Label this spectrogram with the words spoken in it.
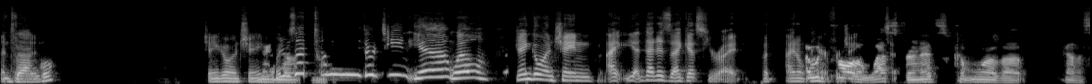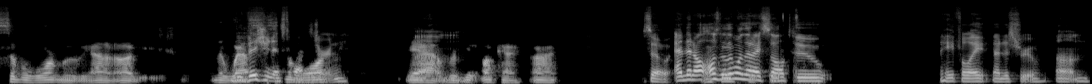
until then, Django. Django Unchained. When was that? 2013. Yeah, well, Django Unchained. I yeah, that is. I guess you're right, but I don't I would call it a western. That's more of a kind of Civil War movie. I don't know. The West Revisionist Civil War. western. Yeah. Um, okay. All right. So, and then also the other think one that I saw too. Hateful Eight. That is true. Um,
